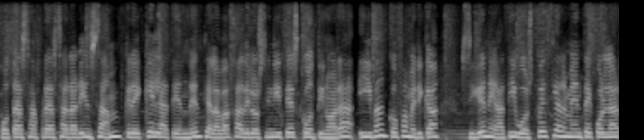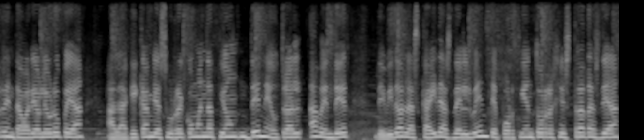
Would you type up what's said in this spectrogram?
J. Safra Sararin Sam cree que la tendencia a la baja de los índices continuará y Bank of America sigue negativo, especialmente con la renta variable europea a la que cambia su recomendación de neutral a vender debido a las caídas del 20% registradas ya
